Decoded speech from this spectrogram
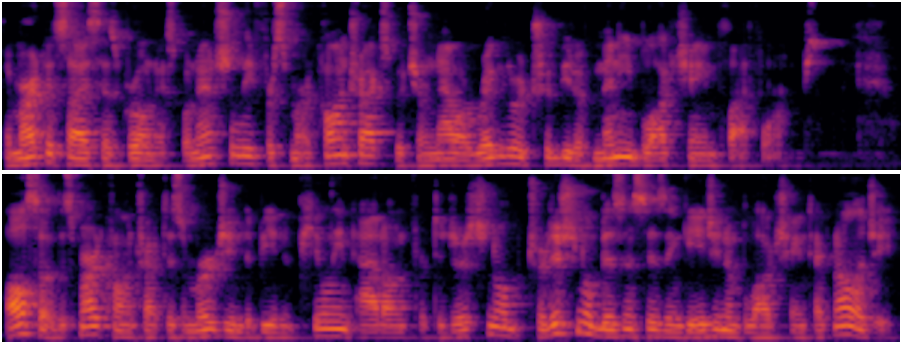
The market size has grown exponentially for smart contracts, which are now a regular tribute of many blockchain platforms. Also, the smart contract is emerging to be an appealing add-on for traditional, traditional businesses engaging in blockchain technology.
